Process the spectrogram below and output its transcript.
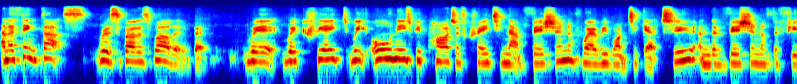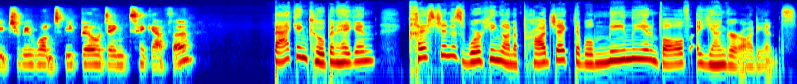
And I think that's what it's about as well. That we're we're create we all need to be part of creating that vision of where we want to get to and the vision of the future we want to be building together. Back in Copenhagen, Christian is working on a project that will mainly involve a younger audience.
